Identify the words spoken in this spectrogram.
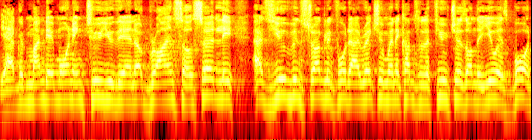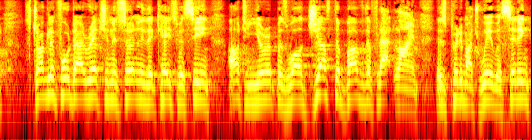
Yeah, good Monday morning to you then, Brian. So certainly, as you've been struggling for direction when it comes to the futures on the U.S. board, struggling for direction is certainly the case we're seeing out in Europe as well. Just above the flat line is pretty much where we're sitting,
